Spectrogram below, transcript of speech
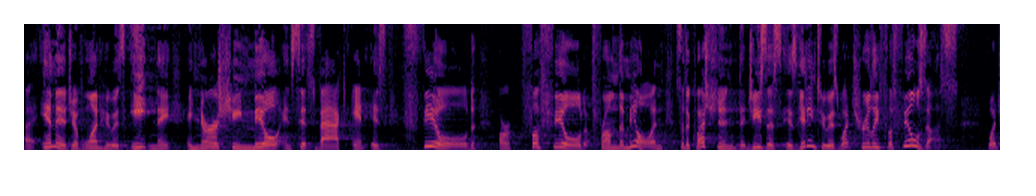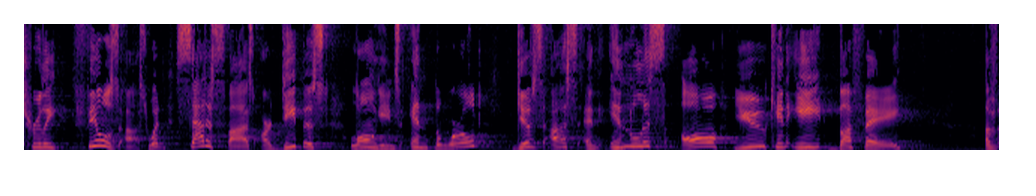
an image of one who has eaten a, a nourishing meal and sits back and is filled or fulfilled from the meal. And so the question that Jesus is getting to is what truly fulfills us? What truly fills us? What satisfies our deepest longings? And the world gives us an endless, all you can eat buffet of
